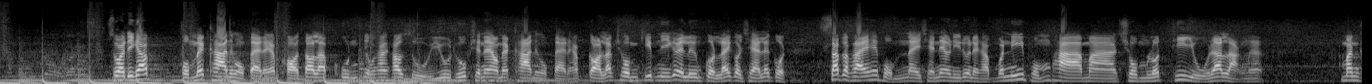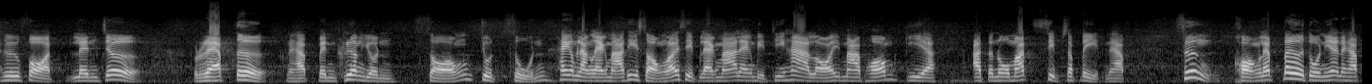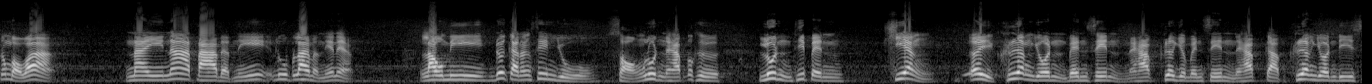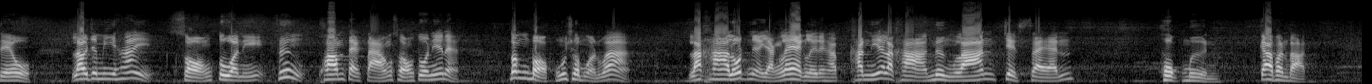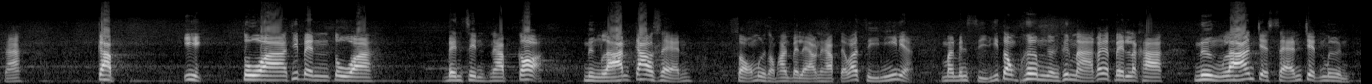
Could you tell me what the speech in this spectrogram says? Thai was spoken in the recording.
สวัสดีครับ ผมแมคคาร์168 นะครับ ขอต้อนรับคุณผู้ชมทุกท่านเข้าสู่ YouTube Channel แมคคาร์168 นะครับ ก่อนรับชมคลิปนี้ก็อย่าลืมกดไลค์ กดแชร์ และกด Subscribe ให้ผมในช anel นี้ด้วยนะครับ วันนี้ผมพามาชมรถที่อยู่ด้านหลังนะ มันคือ Ford Ranger Raptor นะครับ เป็นเครื่องยนต์ 2.0 ให้กำลังแรงม้าที่ 210 แรงม้า แรงบิดที่ 500 มาพร้อมเกียร์อัตโนมัติ 10 สปีดนะครับ ซึ่งของ Raptor ตัวนี้นะครับ ต้องบอกว่าในหน้าตาแบบนี้รูปร่างแบบนี้เนี่ย เรามีด้วยกันทั้งสิ้นอยู่ 2 รุ่นนะครับ ก็คือรุ่นที่เป็นเคี่ยงเอ้ยเครื่องยนต์เบนซินนะครับเครื่องยนต์เบนซินนะครับกับเครื่องยนต์ดีเซล เราจะมีให้ 2 ตัวนี้ ซึ่งความแตกต่างของ 2 ตัวนี้เนี่ยต้องบอกคุณผู้ชมก่อนว่า ราคารถเนี่ยอย่างแรกเลยนะครับ คันนี้ราคา1ล้าน7แสน6หมื่น9,000บาทนะกับอีกตัวที่เป็นตัวเบนซินนะครับก็ 1ล้าน9แสน22,000 ไปแล้วนะครับ แต่ว่าสีนี้เนี่ยมันเป็นสีที่ต้องเพิ่มเงินขึ้นมา ก็จะเป็นราคา1ล้าน7แสน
